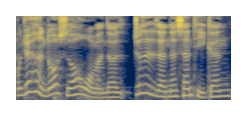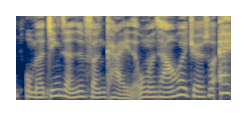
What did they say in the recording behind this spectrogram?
我觉得很多时候我们的就是人的身体跟我们的精神是分开的，我们常常会觉得说，哎，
